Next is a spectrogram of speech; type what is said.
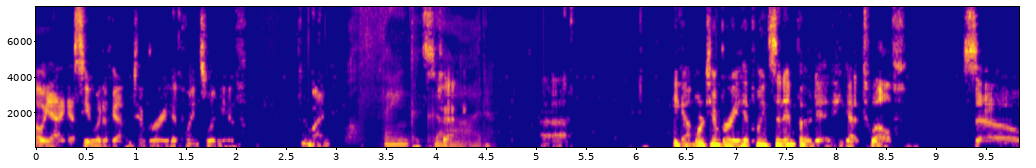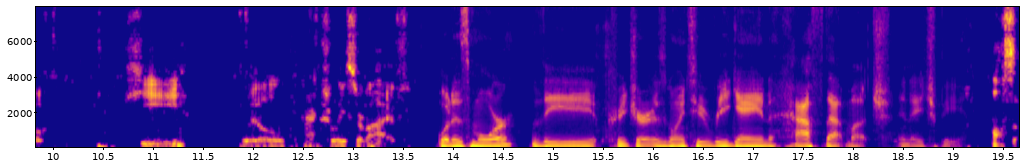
Oh, yeah, I guess he would have gotten temporary hit points, wouldn't he have? Never mind. Well, thank Let's check. God. Uh, he got more temporary hit points than Info did. He got 12. So he will actually survive. What is more, the creature is going to regain half that much in HP. Awesome.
